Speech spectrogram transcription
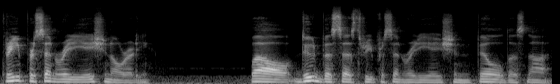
3% radiation already. Well, Dudebus says 3% radiation. Bill does not.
